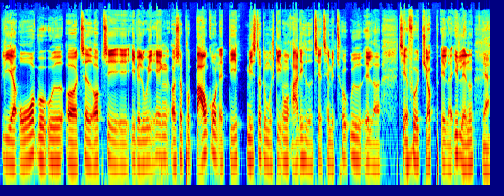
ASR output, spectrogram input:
bliver overvåget og taget op til øh, evaluering, og så på baggrund af det mister du måske nogle rettigheder til at tage med toget, eller til at få et job, eller et eller andet. Ja.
